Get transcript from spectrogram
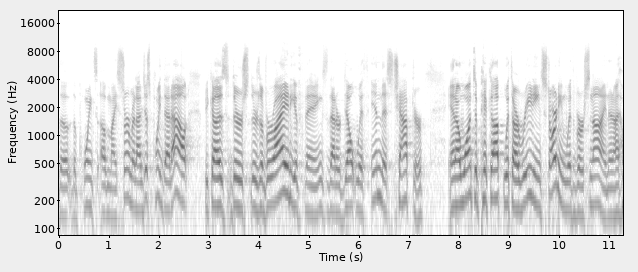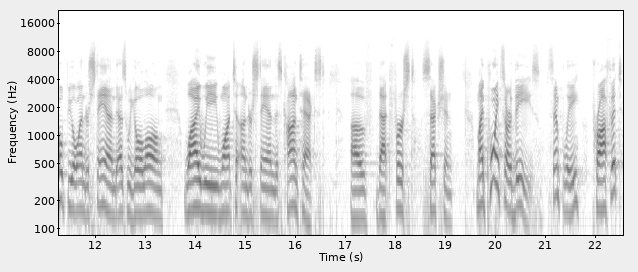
the, the points of my sermon. I just point that out because there's, there's a variety of things that are dealt with in this chapter. And I want to pick up with our reading, starting with verse 9. And I hope you'll understand as we go along why we want to understand this context of that first section. My points are these simply prophet,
